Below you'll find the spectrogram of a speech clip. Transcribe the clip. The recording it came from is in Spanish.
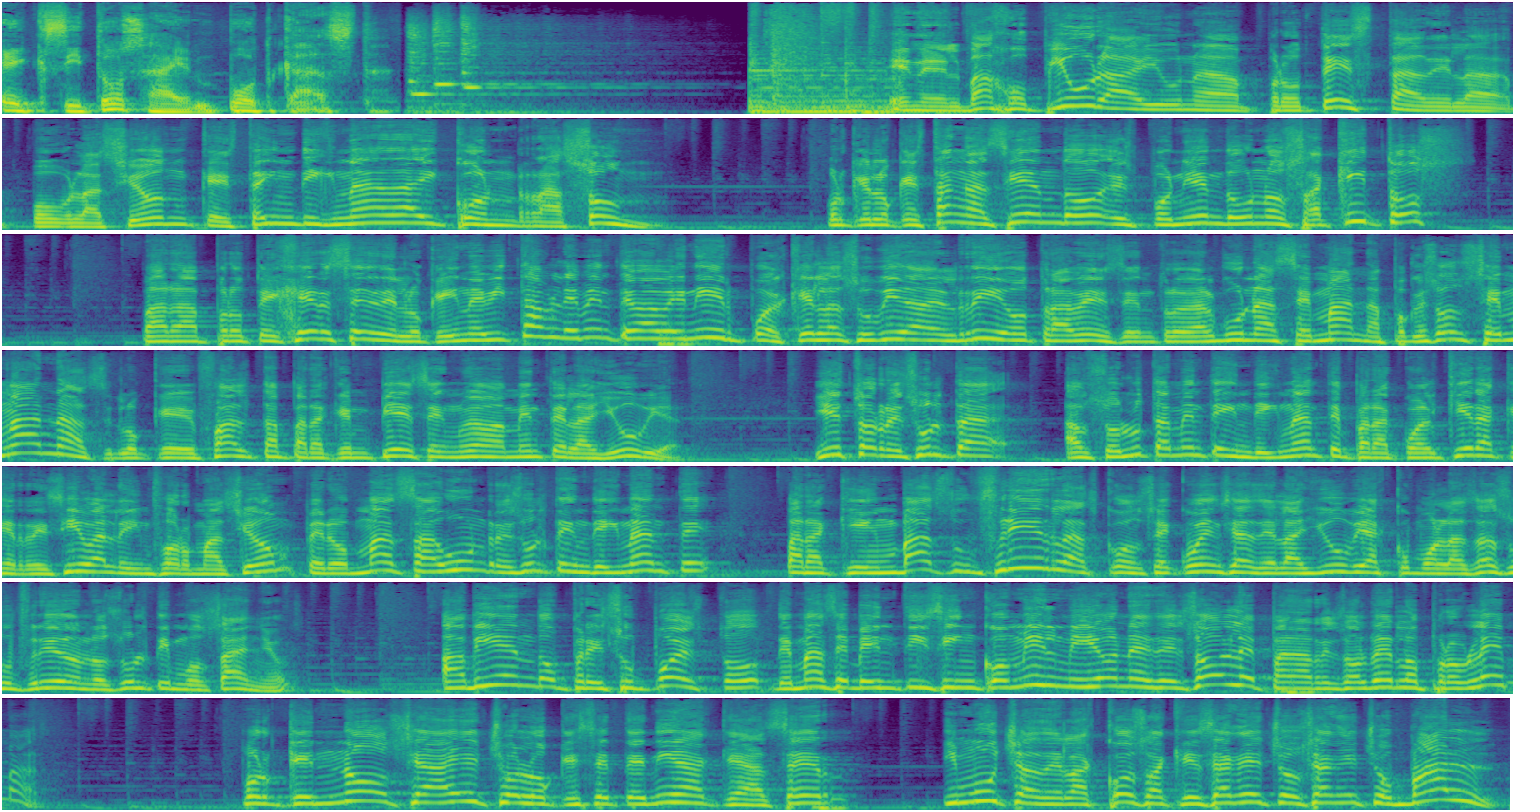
Exitosa en podcast. En el Bajo Piura hay una protesta de la población que está indignada y con razón. Porque lo que están haciendo es poniendo unos saquitos para protegerse de lo que inevitablemente va a venir, pues que es la subida del río otra vez dentro de algunas semanas, porque son semanas lo que falta para que empiecen nuevamente las lluvias. Y esto resulta absolutamente indignante para cualquiera que reciba la información, pero más aún resulta indignante para quien va a sufrir las consecuencias de las lluvias como las ha sufrido en los últimos años, habiendo presupuesto de más de 25 mil millones de soles para resolver los problemas, porque no se ha hecho lo que se tenía que hacer y muchas de las cosas que se han hecho se han hecho mal.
